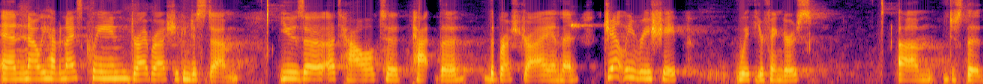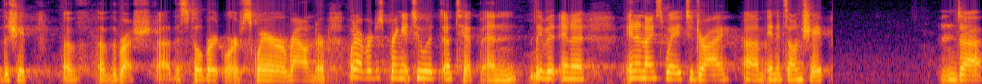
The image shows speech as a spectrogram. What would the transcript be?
And now we have a nice clean dry brush. You can just um, use a, a towel to pat the, the brush dry and then gently reshape with your fingers um, just the, the shape of, of the brush, uh, this filbert or square or round or whatever, just bring it to a, a tip and leave it in a, in a nice way to dry um, in its own shape. And uh,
